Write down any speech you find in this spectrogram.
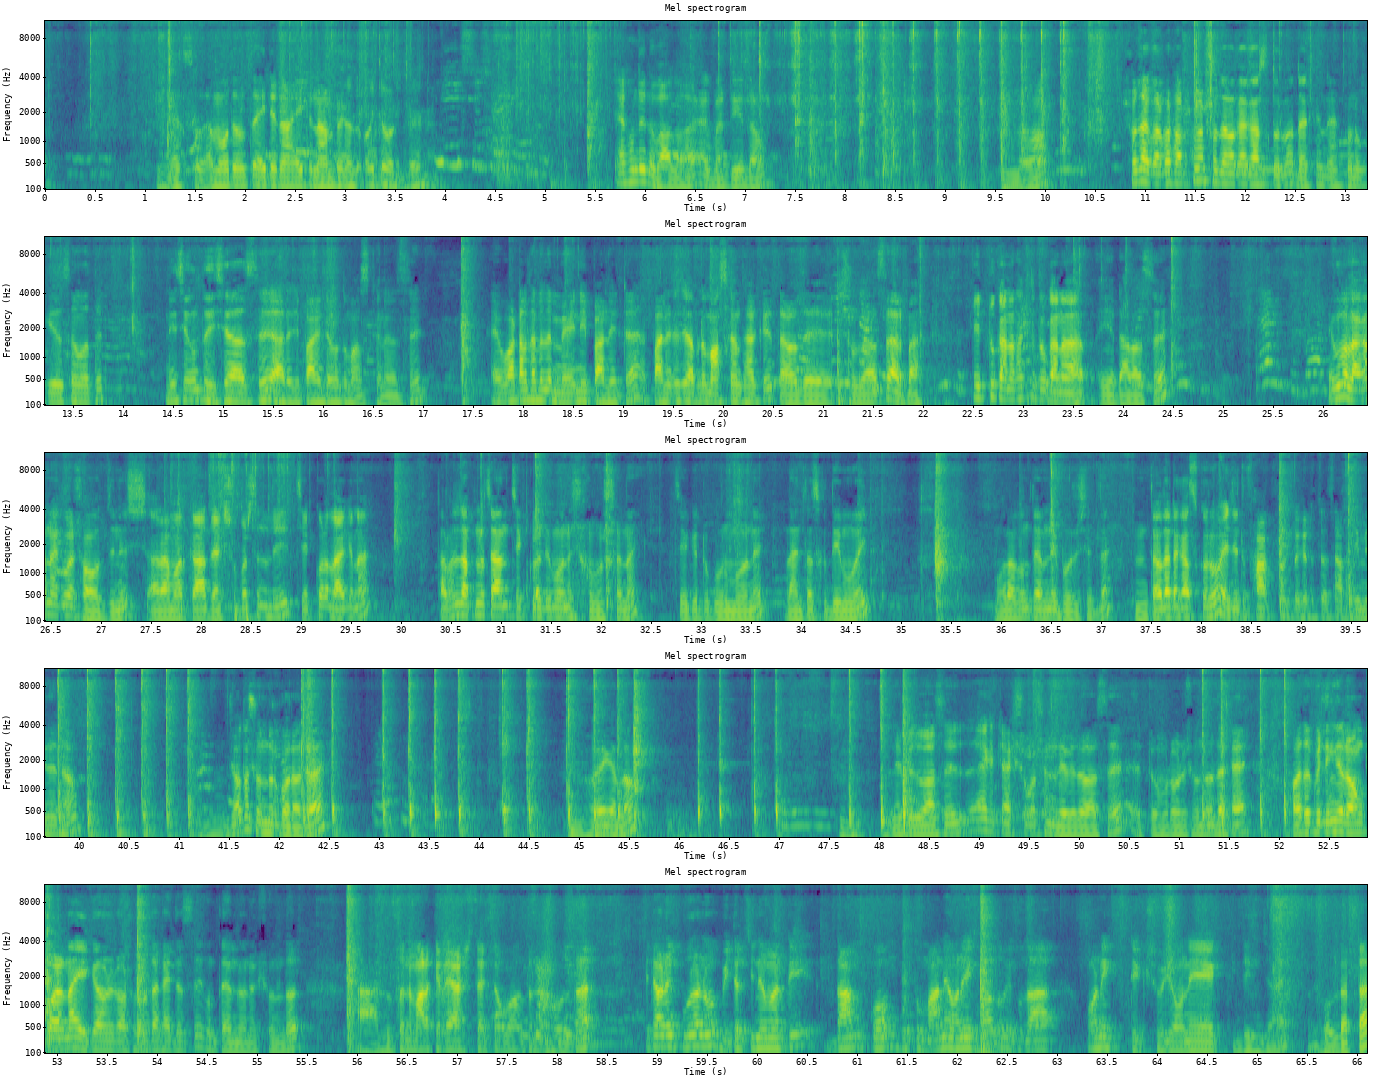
দেখছ আমাদের মতো এইটা না, এইটা নামবে না, ওইটা উঠবে। এখন দিয়ে তো ভালো, হয়? একবার দিয়ে দাও। না। সোজা করবা, সবসময় সোজা মাখা কাজ করবা। দেখেন এখনও কি আছে আমাদের। নিচে কিন্তু হিসা আছে, আর এই যে পানিটা কিন্তু মাঝখানে আছে। এই ওয়াটার লেভেলে মেইনই পানিটা। পানিটা যদি আপনার মাঝখানে থাকে, তাহলে সোজা আছে। আর বা একটু কানা থাকে একটু কানা ইয়ে ডাল আছে। এগুলো লাগানো একেবারে সহজ জিনিস। আর আমার কাজ একশো পার্সেন্টলি চেক করা লাগে না। তারপরে যদি আপনার চান চেক করে দিব অনেক সমস্যা নাই। চেক একটু মনে। লাইন তো আজকে মোরা কিন্তু এমনি বরিশাল তাহলে একটা কাজ করো, এই যে একটু ফাঁক ফাঁক দেখে চাপ দিয়ে দাও যত সুন্দর করা যায়। হয়ে গেল। লেবেলও আছে, এক- একশো পার্সেন্ট লেবেলও আছে, একটু মোটামুটি সুন্দর দেখায়। হয়তো বিল্ডিং এ রং করা নাই, এই কারণে অসুন্দর দেখাইতেছে, কিন্তু এমনি অনেক সুন্দর। আর নতুন মার্কেটে আসছে একটা ওয়ালটনের হোল্ডার এটা অনেক পুরানো, বিটার চিনেমাটি দাম কম, কিন্তু মানে অনেক ভালো। এগুলা অনেক টেকসই অনেক দিন যায়। হোল্ডারটা?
